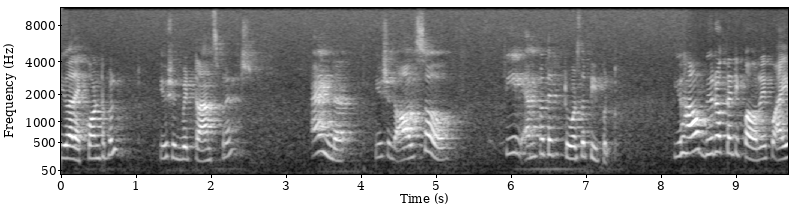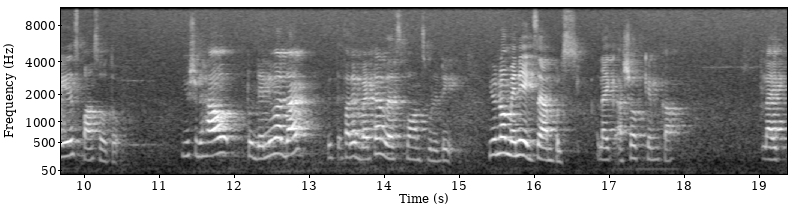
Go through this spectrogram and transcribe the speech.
you are accountable you should be transparent and you should also feel empathetic towards the people you have bureaucratic power రేపు ఐఏఎస్ పాస్ అవుతావు. You should have to deliver that with for a better responsibility you know many examples like Ashok Khemka like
